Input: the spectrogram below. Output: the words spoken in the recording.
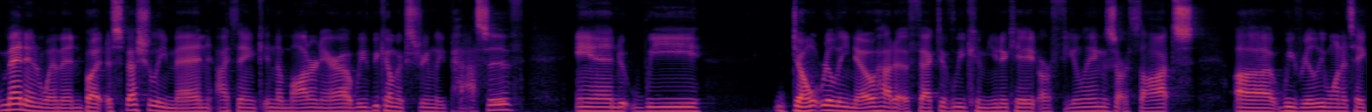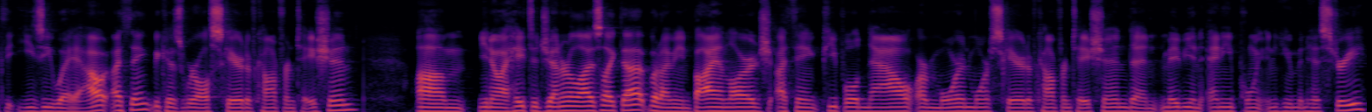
men and women, but especially men, I think in the modern era, we've become extremely passive and we don't really know how to effectively communicate our feelings, our thoughts, uh, we really want to take the easy way out, I think, because we're all scared of confrontation. Um, you know, I hate to generalize like that, but I mean, by and large, I think people now are more and more scared of confrontation than maybe in any point in human history.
